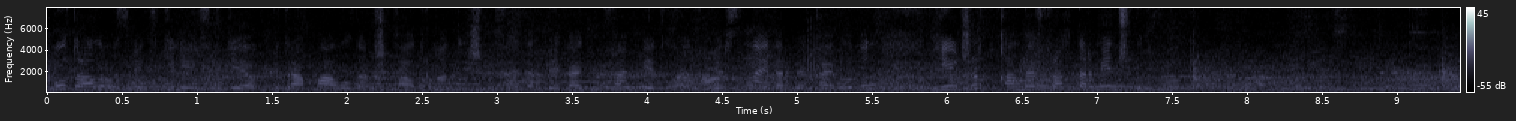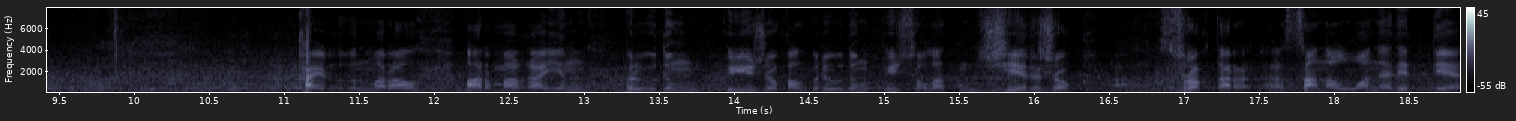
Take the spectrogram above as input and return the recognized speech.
Бұл туралы бізбен тікелей эфирге Петропавлдан шыққалы тұрған тілшіміз Айдарбек Айтмұхамбетұлы айтып берсін. Айдарбек қайырлы күн. Ел жұрт қандай сұрақтармен жүгініп отыр? Қайырлы күн марал. Армағайын біреудің үйі жоқ ал біреудің үй салатын жері жоқ. Сұрақтар сан алуан әдетте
